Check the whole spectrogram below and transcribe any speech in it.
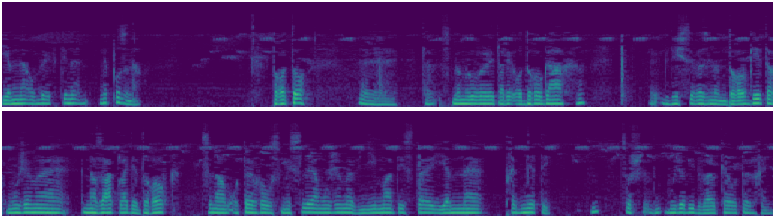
jemné objekty ne, nepozná. Proto eh, jsme mluvili tady o drogách. Když si vezmeme drogy, tak můžeme na základě drog se nám otevřou smysly a můžeme vnímat jisté jemné předměty, hm? což může být velké otevření.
